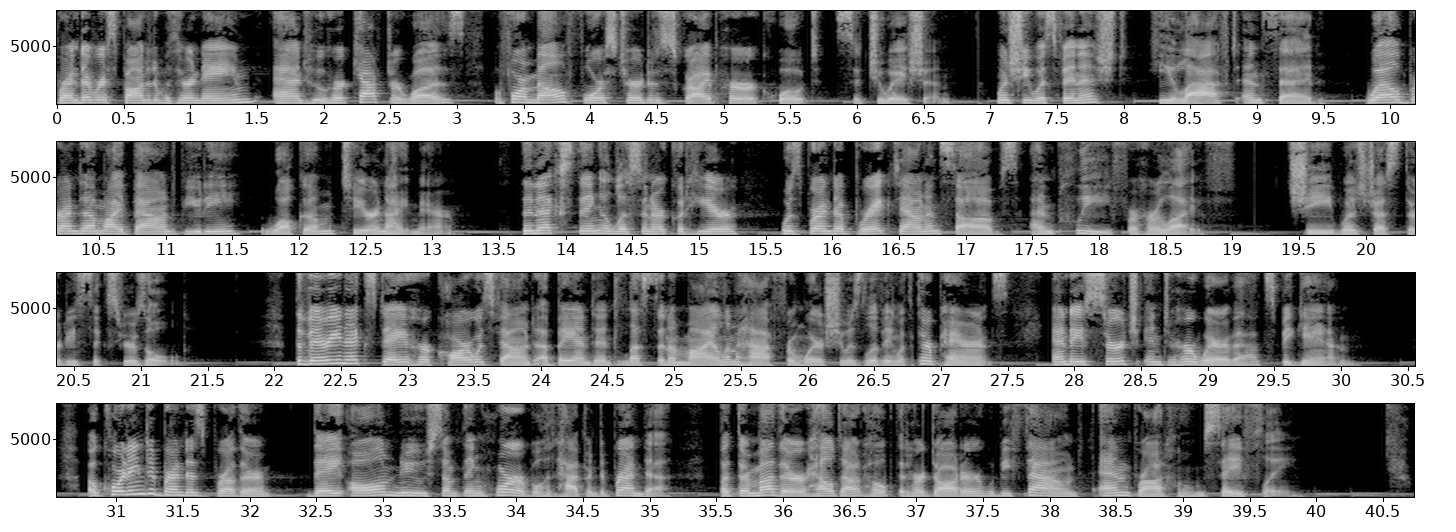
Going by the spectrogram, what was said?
Brenda responded with her name and who her captor was before Mel forced her to describe her, quote, situation. When she was finished, he laughed and said, Well, Brenda, my bound beauty, welcome to your nightmare. The next thing a listener could hear was Brenda break down in sobs and plea for her life. She was just 36 years old. The very next day, her car was found abandoned less than a mile and a half from where she was living with her parents, and a search into her whereabouts began. According to Brenda's brother, they all knew something horrible had happened to Brenda, but their mother held out hope that her daughter would be found and brought home safely.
